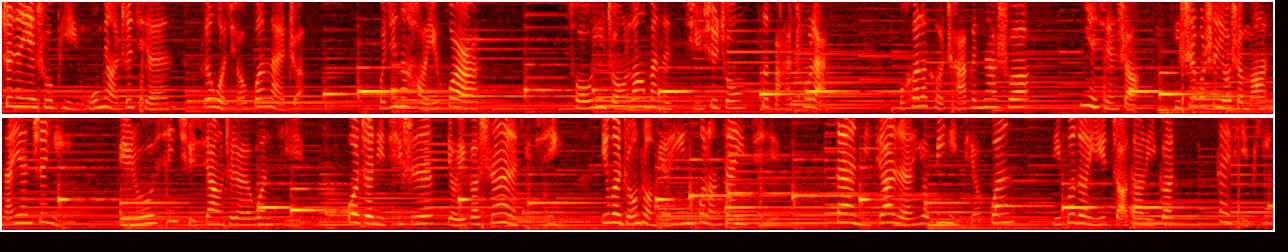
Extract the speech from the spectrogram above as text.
这件艺术品五秒之前跟我求婚来着。我静了好一会儿，从一种浪漫的情绪中自拔出来。我喝了口茶，跟他说：“聂先生，你是不是有什么难言之隐？比如性取向之类的问题，或者你其实有一个深爱的女性，因为种种原因不能在一起，但你家人又逼你结婚，你不得已找到了一个代替品。”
